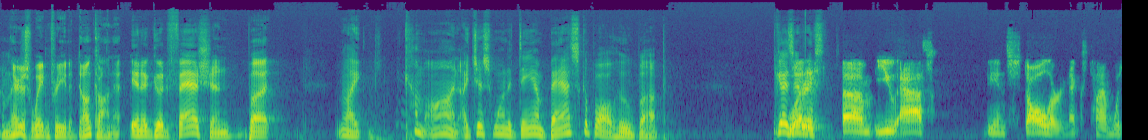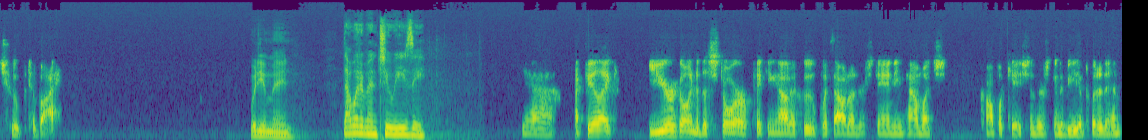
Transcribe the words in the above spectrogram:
I mean, they're just waiting for you to dunk on it. in a good fashion. But I'm like, come on! I just want a damn basketball hoop up. You guys What ever? if um, you ask the installer next time which hoop to buy? what do you mean? That would have been too easy. Yeah, I feel like you're going to the store picking out a hoop without understanding how much complication there's going to be to put it in.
